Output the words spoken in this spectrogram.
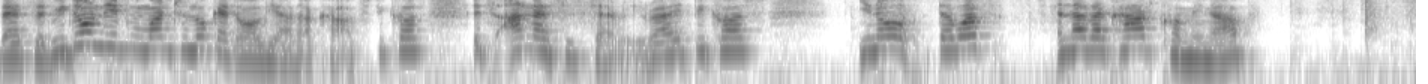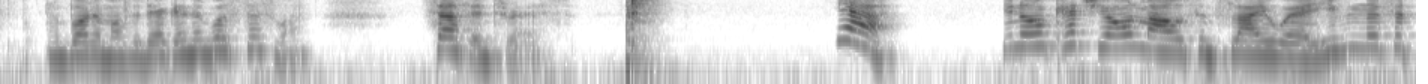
That's it. We don't even want to look at all the other cards because it's unnecessary, right? Because, you know, there was another card coming up the bottom of the deck, and it was this one self interest. Yeah, you know, catch your own mouse and fly away, even if it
